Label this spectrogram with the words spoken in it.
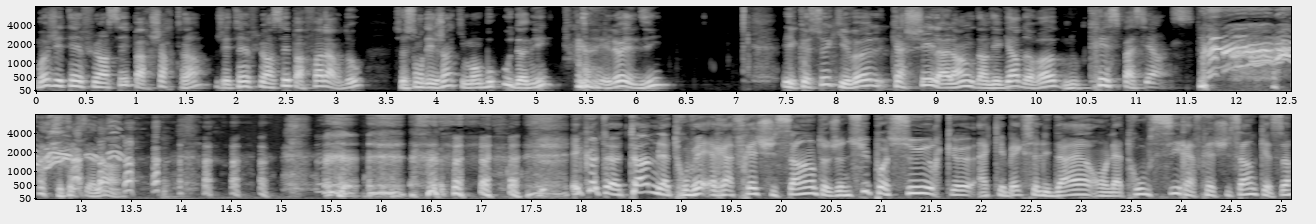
Moi, j'ai été influencé par Chartrand, j'ai été influencé par Falardeau. Ce sont des gens qui m'ont beaucoup donné. Et là, elle dit, et que ceux qui veulent cacher la langue dans des garde-robes nous crissent patience. C'est excellent. Écoute, euh, Tom la trouvait rafraîchissante. Je ne suis pas sûr qu'à Québec solidaire, on la trouve si rafraîchissante que ça.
